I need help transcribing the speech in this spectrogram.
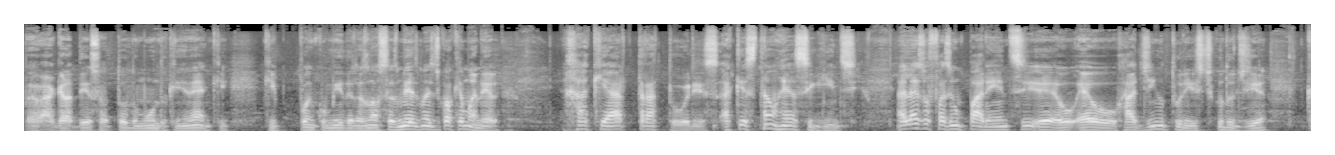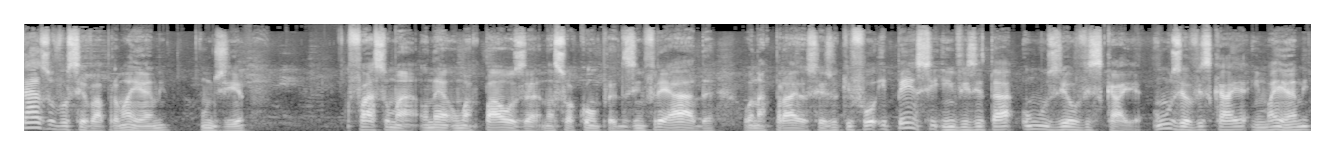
Eu agradeço a todo mundo que, né, que, que põe comida nas nossas mesas, mas de qualquer maneira, hackear tratores. A questão é a seguinte: aliás, vou fazer um parêntese, é, é o radinho turístico do dia. Caso você vá para Miami um dia, faça uma, né, uma pausa na sua compra desenfreada ou na praia, ou seja o que for, e pense em visitar o Museu Vizcaya. O Museu Vizcaya, em Miami,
